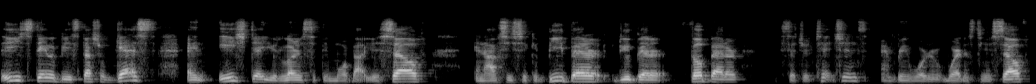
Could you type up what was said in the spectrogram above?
each day would be a special guest, and each day you learn something more about yourself. And obviously, so you can be better, do better, feel better, set your intentions, and bring awareness to yourself.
